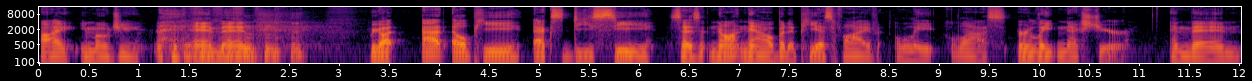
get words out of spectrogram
eye emoji. and then we got at LPXDC says not now, but a PS5 late last or late next year. And then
